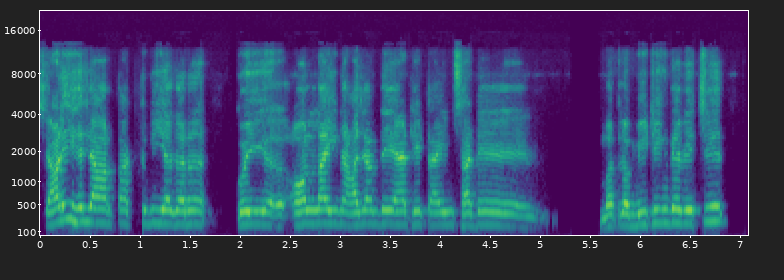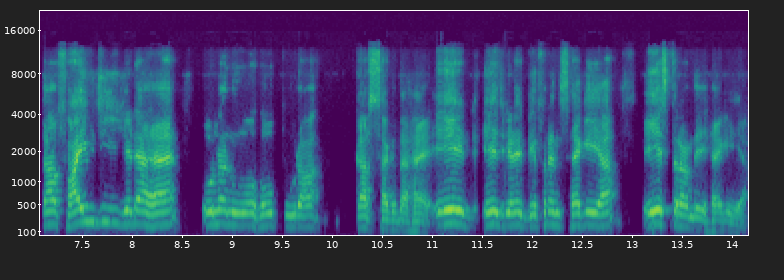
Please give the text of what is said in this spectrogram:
40000 ਤੱਕ ਵੀ ਅਗਰ ਕੋਈ ਆਨਲਾਈਨ ਆ ਜਾਂਦੇ ਐਟ ਏ ਟਾਈਮ ਸਾਡੇ, ਮਤਲਬ ਮੀਟਿੰਗ ਦੇ ਵਿੱਚ, ਤਾਂ 5G ਜਿਹੜਾ ਹੈ, ਉਹਨਾਂ ਨੂੰ ਉਹ ਪੂਰਾ ਕਰ ਸਕਦਾ ਹੈ। ਇਹ ਇਹ ਜਿਹੜੇ ਡਿਫਰੈਂਸ ਹੈਗੇ ਆ, ਇਸ ਤਰ੍ਹਾਂ ਦੇ ਹੈਗੇ ਆ।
